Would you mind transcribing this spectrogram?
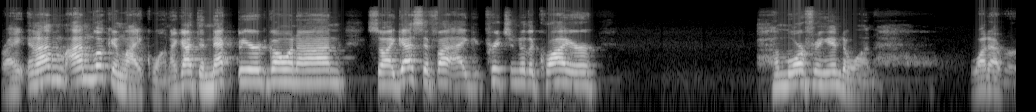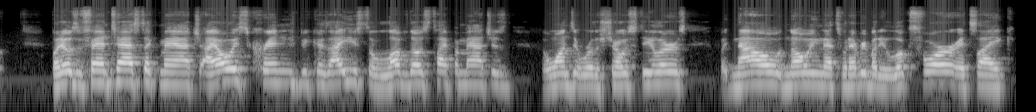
Right. And I'm I'm looking like one. I got the neck beard going on. So I guess if I, I preach into the choir, I'm morphing into one. Whatever. But it was a fantastic match. I always cringe because I used to love those type of matches, the ones that were the show stealers. But now knowing that's what everybody looks for, it's like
